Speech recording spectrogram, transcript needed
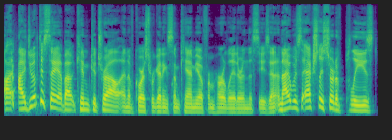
I, I do have to say about Kim Cattrall, and of course, we're getting some cameo from her later in the season. And I was actually sort of pleased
